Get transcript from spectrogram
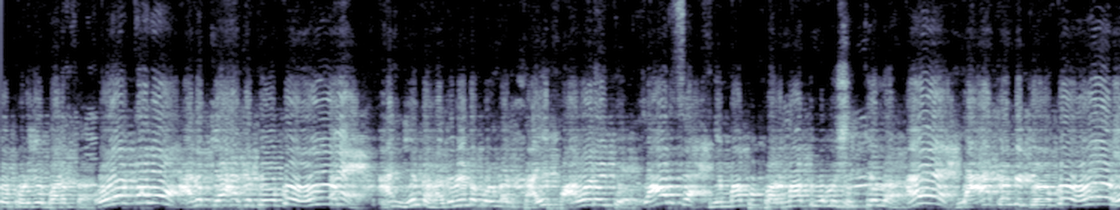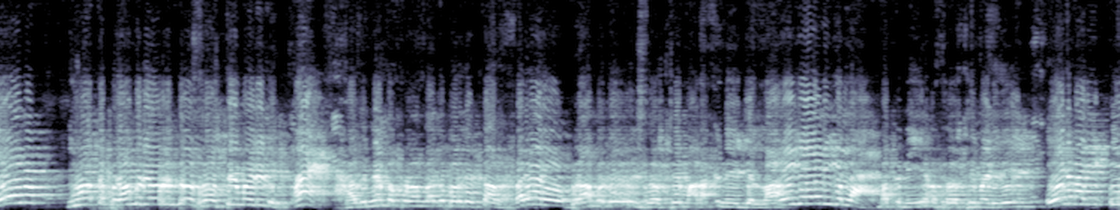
ಕೊಟ್ಟು ಹುಡುಗಿ ಬಡತ? ಅದಕ್ಕೆ ಯಾಕೆ ತಿಳ್ಕೊ ಹಂಗಿಂದ ಹದಿನೆಂಟು ಪೂರ್ಣ ತಾಯಿ ಪಾವರ್ ಐತೆ. ಯಾರು ಸ? ನಿಮ್ಮಪ್ಪ ಪರಮಾತ್ಮಗೂ ಸಿಕ್ಕಿಲ್ಲ. ಯಾಕಂತ ತಿಳ್ಕೋ ಏನು? ಇವತ್ತು ಬ್ರಹ್ಮದೇವರಿಂದ ಹಾ ಹದಿನೆಂಟು ಪುರಾಣದಾಗ ಬರ್ದಿಟ್ಟಾರ. ಬರ್ಯಾರು ಬ್ರಾಹ್ಮದೇವರು ಸೃಷ್ಟಿ ಮಾಡಕ್ ನೀಗಿಲ್ಲ. ನೀಗಿಲ್ಲ? ಮತ್ ಮತ್ತ ನೀ ಏನು ಸೃಷ್ಟಿ ಮಾಡಿದಿ? ಏನ್ ಮಾಡಿಟ್ಟಿ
